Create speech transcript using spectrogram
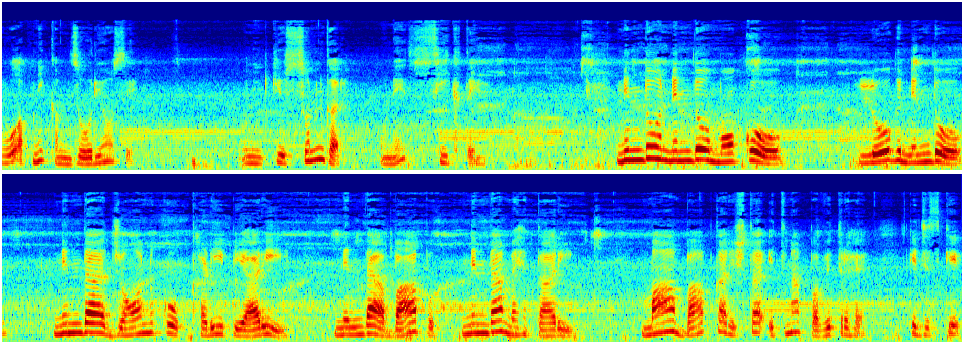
वो अपनी कमज़ोरियों से उनकी सुनकर उन्हें सीखते हैं। निंदो निंदो मोको, लोग निंदो, निंदा जौन को खड़ी प्यारी, निंदा बाप, निंदा महतारी। माँ बाप का रिश्ता इतना पवित्र है कि जिसके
